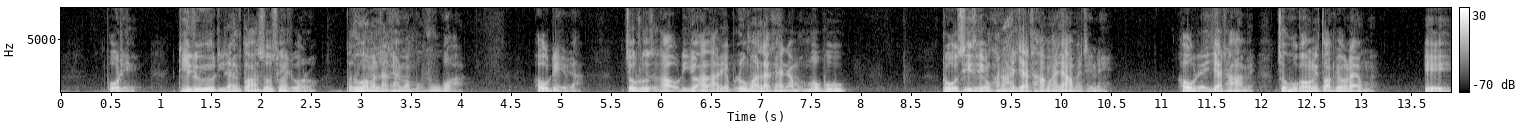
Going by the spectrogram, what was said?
။ဘိုးတွေဒီလူကိုဒီတိုင်းသွားဆွဆွဲလို့တော့ဘယ်သူမှလက်ခံမှာမဟုတ်ဘူးကွာ။ဟုတ်တယ်ဗျာ။ကျုပ်တို့စကားကိုဒီရွာသားတွေဘလို့မှလက်ခံကြမှာမဟုတ်ဘူး။ တို့အစီအစဉ်ကိုခဏရက်ထားမှရမယ်ထင်တယ်။ဟုတ်တယ်ရက်ထားရမယ်။ကျုပ်ဟိုကောင်လေးသွားပြောလိုက်အောင်မယ်။အေးအေး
